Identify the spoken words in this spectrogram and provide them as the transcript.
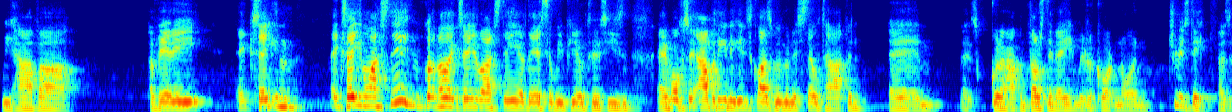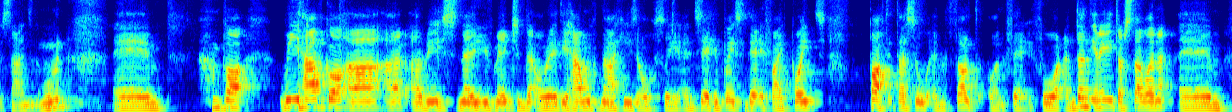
we have a a very exciting exciting last day. We've got another exciting last day of the SWPL two season. Um, obviously Aberdeen against Glasgow Women is still to happen. Um, it's going to happen Thursday night. We're recording on Tuesday as it stands at the moment. Um, but we have got a, a, a, race now. You've mentioned it already. Hamilton Accies obviously in second place, 35 points. Partick Thistle in third on 34, and Dundee United are still in it um,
